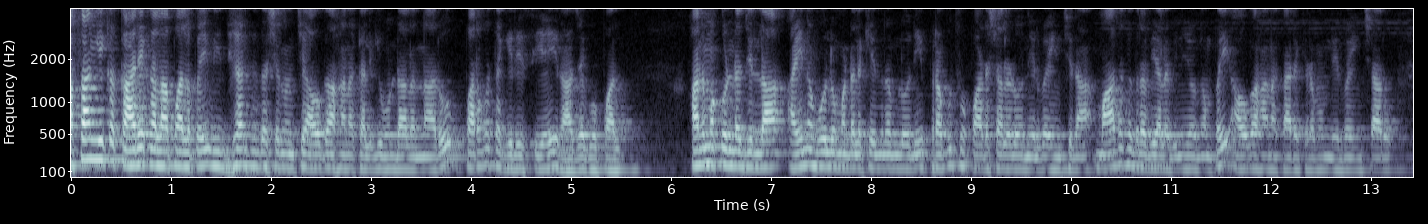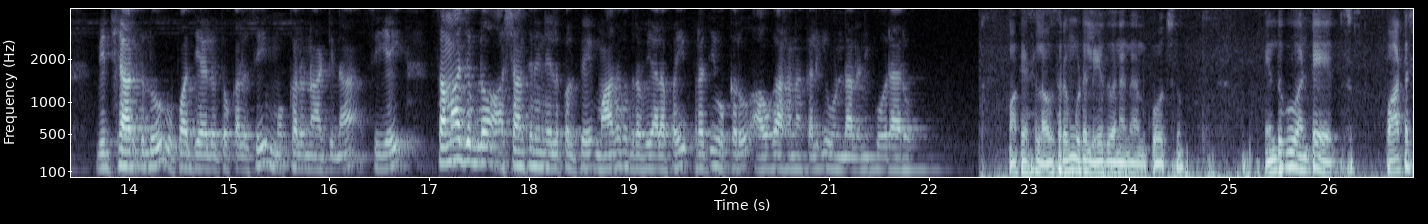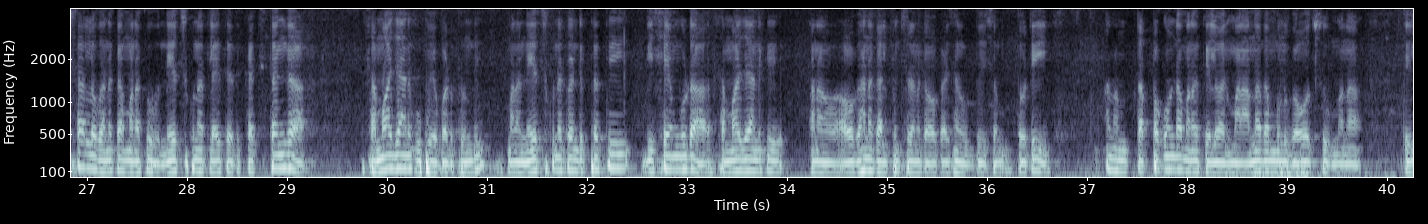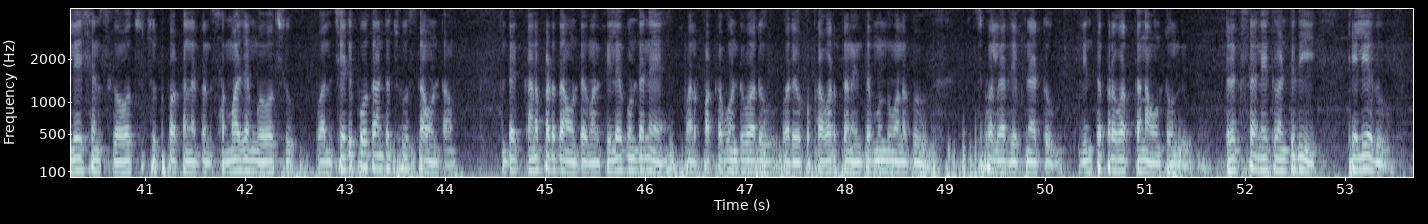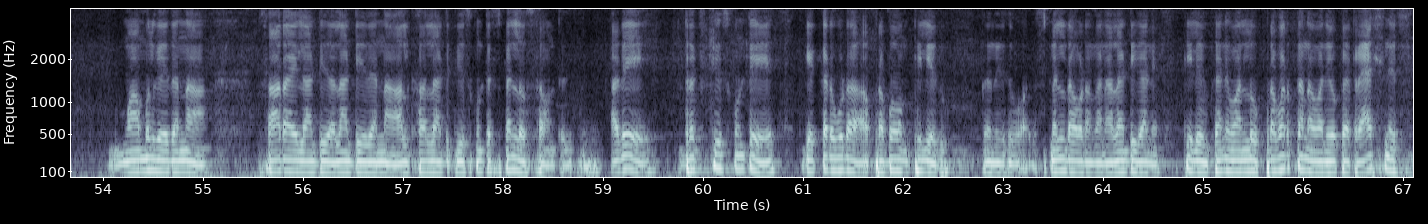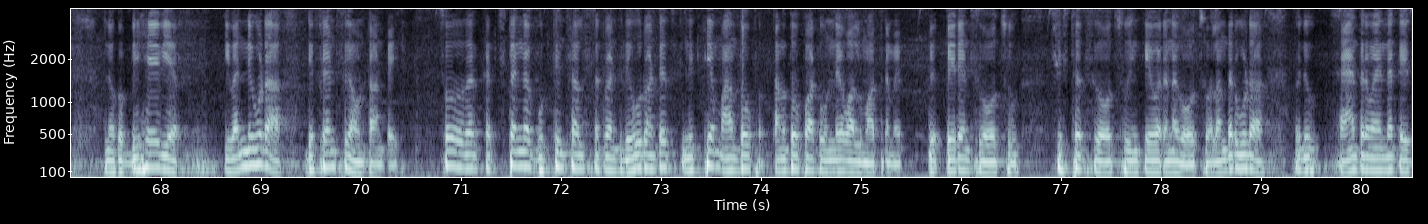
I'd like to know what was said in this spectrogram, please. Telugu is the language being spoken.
అసాంఘిక కార్యకలాపాలపై విద్యార్థి దశ నుంచి అవగాహన కలిగి ఉండాలన్నారు పర్వతగిరి సిఐ రాజగోపాల్. హనుమకొండ జిల్లా ఐనవోలు మండల కేంద్రంలోని ప్రభుత్వ పాఠశాలలో నిర్వహించిన మాదక ద్రవ్యాల వినియోగంపై అవగాహన కార్యక్రమం నిర్వహించారు. విద్యార్థులు ఉపాధ్యాయులతో కలిసి మొక్కలు నాటిన సిఐ సమాజంలో అశాంతిని నెలకొల్పే మాదక ద్రవ్యాలపై ప్రతి ఒక్కరూ అవగాహన కలిగి ఉండాలని కోరారు. మాకు అసలు అవసరం కూడా లేదు అని అనుకోవచ్చు. ఎందుకు అంటే పాఠశాలలో కనుక మనకు నేర్చుకున్నట్లయితే అది ఖచ్చితంగా సమాజానికి ఉపయోగపడుతుంది. మనం నేర్చుకున్నటువంటి ప్రతి విషయం కూడా సమాజానికి మనం అవగాహన కల్పించడానికి అవకాశం ఉద్దేశంతో మనం తప్పకుండా మనకు తెలియాలి. మన అన్నదమ్ములు కావచ్చు మన రిలేషన్స్ కావచ్చు చుట్టుపక్కల ఉన్నటువంటి సమాజం కావచ్చు వాళ్ళు చెడిపోతా అంటే చూస్తూ ఉంటాం. అంటే కనపడతా ఉంటుంది మనకు తెలియకుండానే వాళ్ళ పక్క వంటి వారు వారి యొక్క ప్రవర్తన ఇంతకుముందు మనకు ప్రిన్సిపల్ గారు చెప్పినట్టు వింత ప్రవర్తన ఉంటుంది. డ్రగ్స్ అనేటువంటిది తెలియదు. మామూలుగా ఏదన్నా సారాయి లాంటిది అలాంటిది ఏదైనా ఆల్కహాల్ లాంటివి తీసుకుంటే స్మెల్ వస్తూ ఉంటుంది. అదే డ్రగ్స్ తీసుకుంటే ఎక్కడ కూడా ఆ ప్రభావం తెలియదు. స్మెల్ రావడం కానీ అలాంటివి కానీ తెలియదు. కానీ వాళ్ళలో ప్రవర్తన వాని యొక్క ర్యాష్నెస్ అని యొక్క బిహేవియర్ ఇవన్నీ కూడా డిఫరెంట్స్గా ఉంటా ఉంటాయి సో దాన్ని ఖచ్చితంగా గుర్తించాల్సినటువంటిది ఎవరు అంటే నిత్యం మనతో తనతో పాటు ఉండేవాళ్ళు మాత్రమే. పేరెంట్స్ కావచ్చు సిస్టర్స్ కావచ్చు ఇంకెవరైనా కావచ్చు. వాళ్ళందరూ కూడా మీరు సాయంత్రం అయిందంటే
